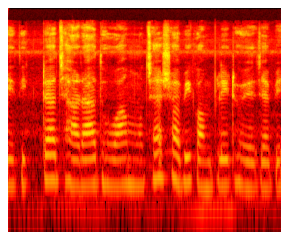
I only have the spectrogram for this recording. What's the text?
এই দিকটা ঝাড়া, ধোয়া, মোছা সবই কমপ্লিট হয়ে যাবে।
